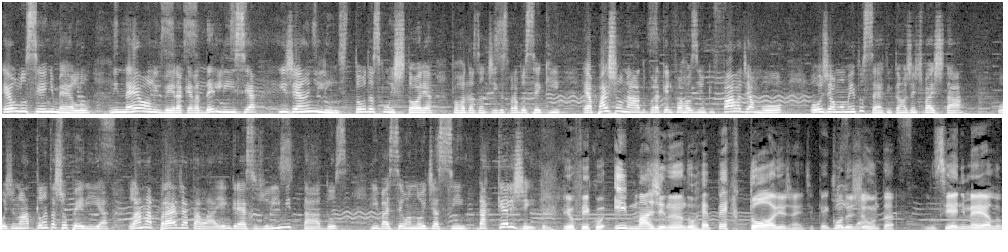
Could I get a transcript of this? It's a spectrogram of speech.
Eu, Luciene Melo, Ninéia Oliveira, que era delícia, e Jeane Lins, todas com história forró das antigas, para você que é apaixonado por aquele forrozinho que fala de amor. Hoje é o momento certo, então a gente vai estar hoje no Atlanta Choperia, lá na Praia de Atalaia, ingressos limitados. E vai ser uma noite assim, daquele jeito. Eu fico imaginando o repertório, gente. Que quando junta Luciene Melo,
